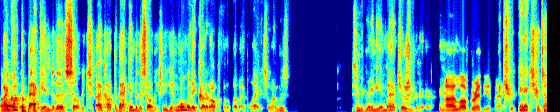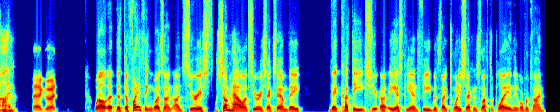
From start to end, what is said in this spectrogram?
I Uh, caught the back end of the Celtics. I caught the back end of the Celtics because normally they cut it off for the play by play. So I was listening to Grande and Matt yesterday. and I love Grande and Max. extra in extra time. Very good. Well, the, the, the funny thing was on on Sirius somehow on Sirius XM they they cut the uh, ESPN feed with like 20 seconds left to play in the overtime.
